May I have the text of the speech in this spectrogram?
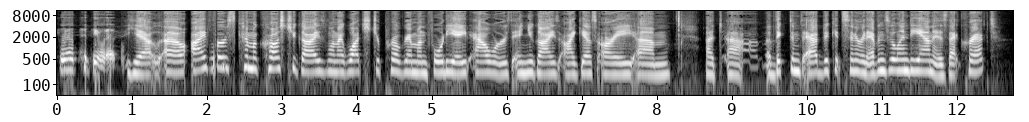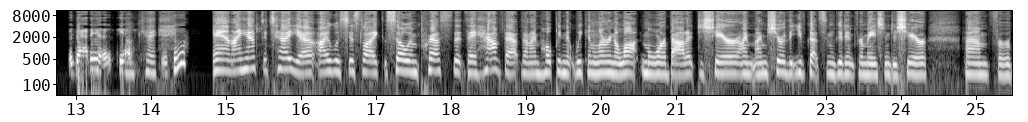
Thrilled to do it. Yeah, uh, I first come across you guys when I watched your program on 48 Hours, and you guys, I guess, are a um, a, uh, a victims advocate center in Evansville, Indiana. Is that correct? That is, yes. Okay. Mm-hmm. And I have to tell you, I was just like so impressed that they have that that I'm hoping that we can learn a lot more about it to share. I'm, I'm sure that you've got some good information to share um, for,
